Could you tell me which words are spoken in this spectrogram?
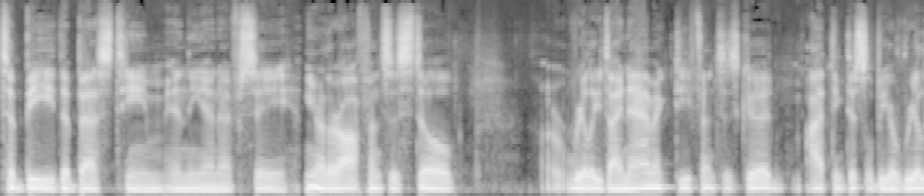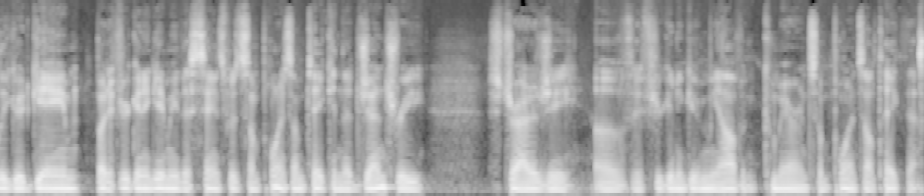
to be the best team in the NFC. You know, their offense is still uh, really dynamic. Defense is good. I think this will be a really good game. But if you're going to give me the Saints with some points, I'm taking the Gentry strategy of if you're going to give me Alvin Kamara and some points, I'll take that.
